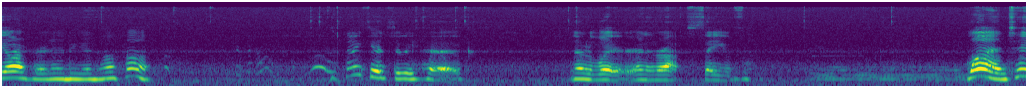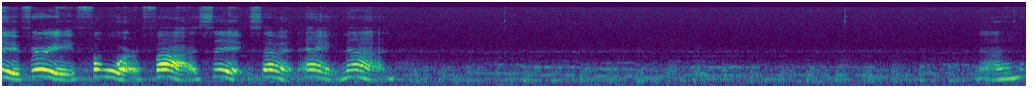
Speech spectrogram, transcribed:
We are for an Indian, huh? Huh. How many kids do we have? Of where and a to save. One, two, three, four, five, six, seven, eight, nine. Nine.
